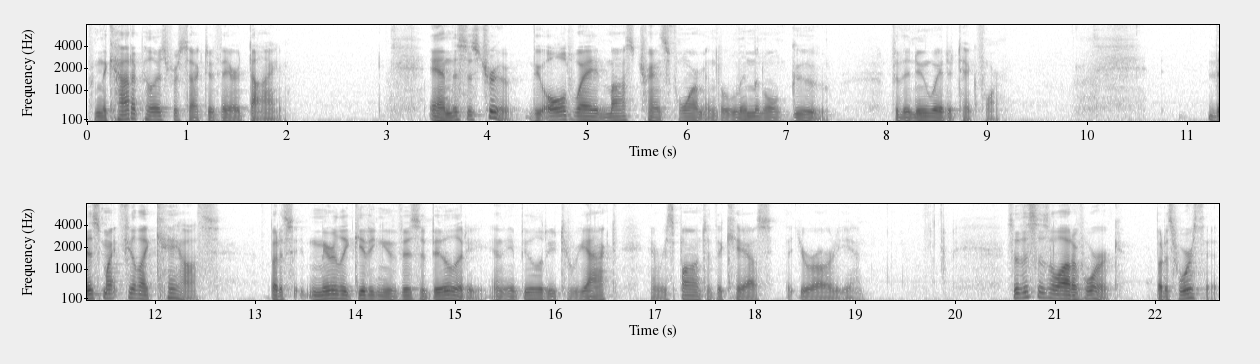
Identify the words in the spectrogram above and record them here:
From the caterpillar's perspective, they are dying. And this is true. The old way must transform into liminal goo for the new way to take form. This might feel like chaos, but it's merely giving you visibility and the ability to react and respond to the chaos that you're already in. So this is a lot of work, but it's worth it.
